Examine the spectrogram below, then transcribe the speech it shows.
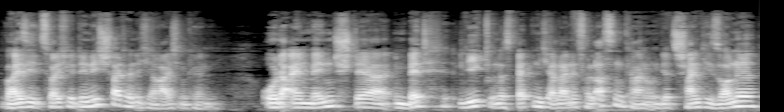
weil sie zum Beispiel den Lichtschalter nicht erreichen können. Oder ein Mensch, der im Bett liegt und das Bett nicht alleine verlassen kann und jetzt scheint die Sonne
